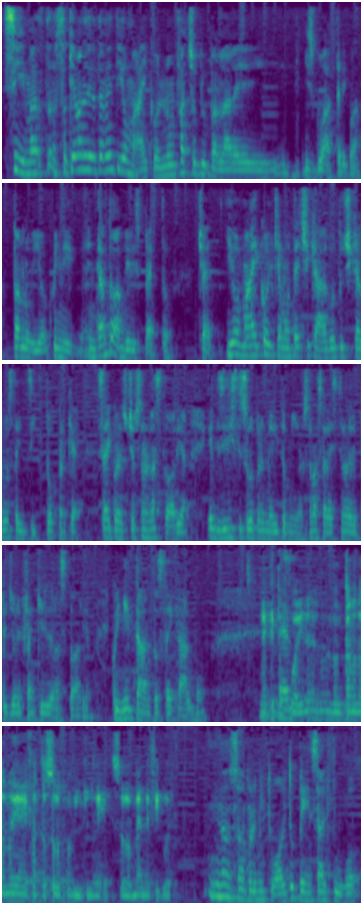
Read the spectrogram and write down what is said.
Sì, ma sto, sto chiamando direttamente io Michael, non faccio più parlare i, gli sguatteri qua, parlo io, quindi intanto abbi rispetto. Cioè, io Michael chiamo te Chicago, tu Chicago stai zitto perché sai cosa è successo nella storia ed esisti solo per merito mio, sennò saresti una delle peggiori franchigie della storia. Quindi intanto stai calmo. Anche tu Eh, fuori, da- lontano da noi, hai fatto solo faville, solo belle figure. Non sono problemi tuoi, tu pensa al tuo.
